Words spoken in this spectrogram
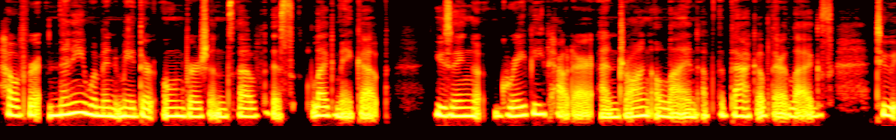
However, many women made their own versions of this leg makeup using gravy powder and drawing a line up the back of their legs to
